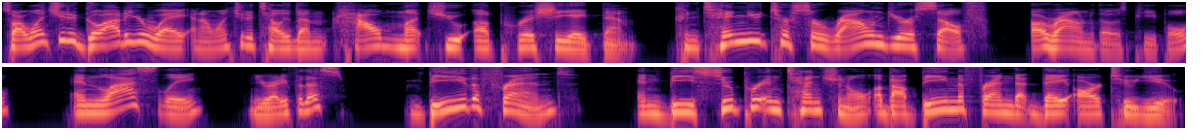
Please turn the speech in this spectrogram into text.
So I want you to go out of your way and I want you to tell them how much you appreciate them. Continue to surround yourself around those people. And lastly, you ready for this? Be the friend and be super intentional about being the friend that they are to you.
